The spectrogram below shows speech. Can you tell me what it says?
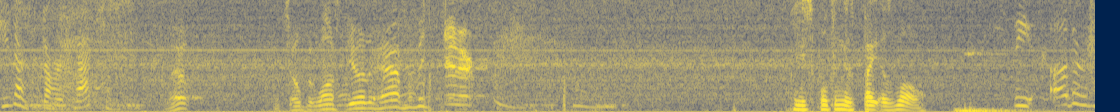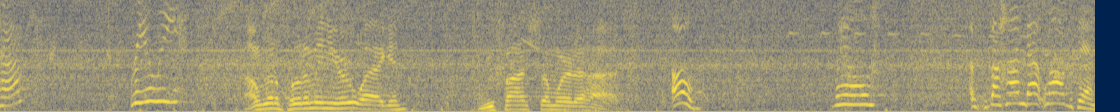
She's our star attraction. Well, let's hope it wants the other half of its dinner. He used poor thing as bait as well. The other half? Really? I'm gonna put him in your wagon. You find somewhere to hide. Oh. Well, uh, behind that log then.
